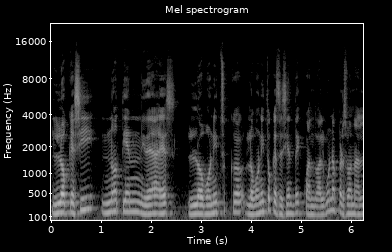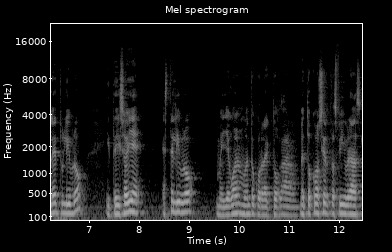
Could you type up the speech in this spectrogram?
lo que sí no tienen idea es lo bonito, que- lo bonito que se siente cuando alguna persona lee tu libro y te dice, oye, este libro me llegó en el momento correcto, Claro. me tocó ciertas fibras.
